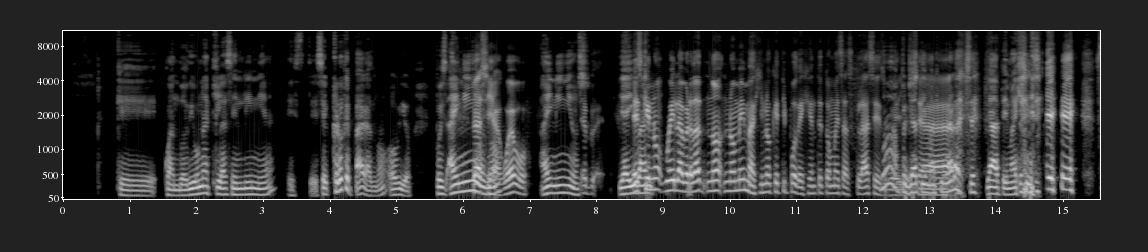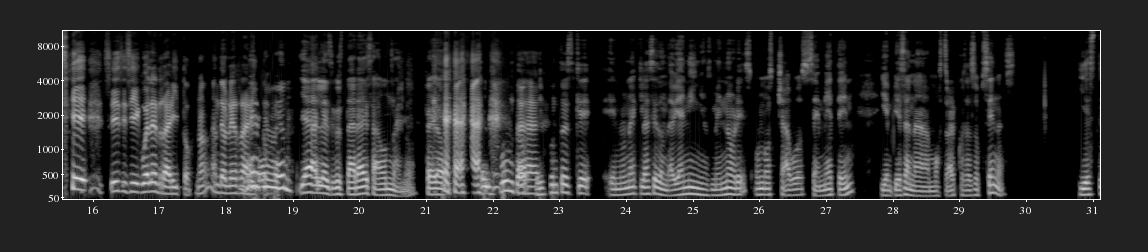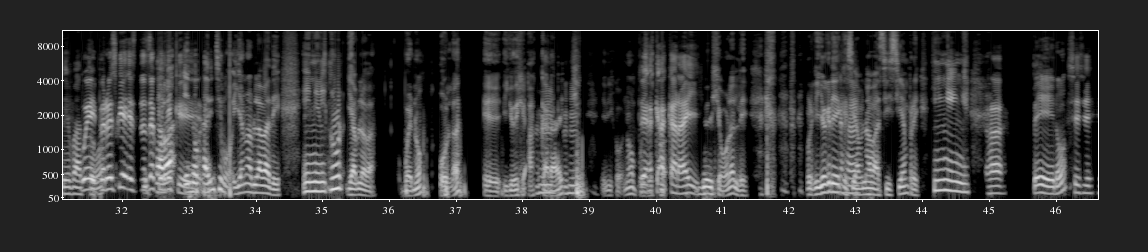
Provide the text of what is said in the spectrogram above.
que cuando dio una clase en línea, este, se, creo que pagas, ¿no? Obvio. Pues hay niños, a ¿no? huevo. Hay niños. B- Y ahí Es que no, güey, la verdad, no, no me imagino qué tipo de gente toma esas clases, no, güey, pues o ya te imaginarás, ya te imaginas. sí, sí, sí, sí, huelen rarito, ¿no? Han de oler rarito. bueno, ya les gustará esa onda, ¿no? Pero el punto, el punto es que en una clase donde había niños menores, unos chavos se meten y empiezan a mostrar cosas obscenas. Y este Güey, vato pero es que estás de acuerdo que. enojadísimo y ya no hablaba de en el cur-", ya hablaba, bueno, hola. Eh, y yo dije, ah, caray. Y dijo, no, pues esto. caray. Yo dije, órale. Porque yo creía que Ajá, hablaba así siempre. ajá. Pero Sí, sí.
